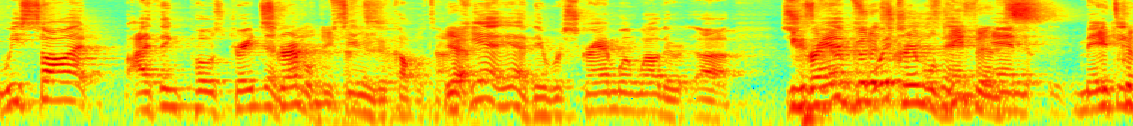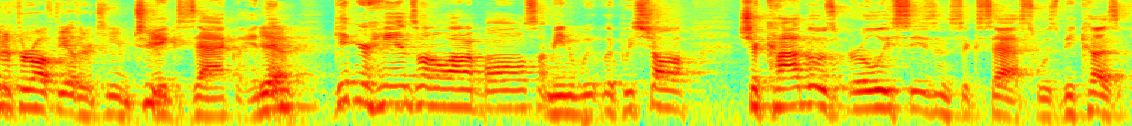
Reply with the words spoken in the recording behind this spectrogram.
we saw it, I think, post trade Scramble We've seen defense. it a couple times. Yeah. Yeah, yeah, they were scrambling well. They were uh, because if scram you're good at scramble and- defense, and making- it's going to throw off the other team too. Exactly. And Yeah. then getting your hands on a lot of balls. I mean, we, like we saw Chicago's early season success was because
